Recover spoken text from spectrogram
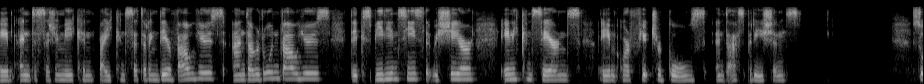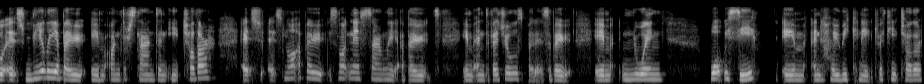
um, in decision making by considering their values and our own values, the experiences that we share, any concerns um, or future goals and aspirations. So it's really about um, understanding each other. It's it's not about it's not necessarily about um, individuals, but it's about um, knowing what we say um, and how we connect with each other.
